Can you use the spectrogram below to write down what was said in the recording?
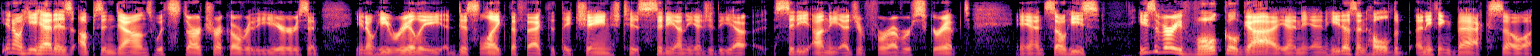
you know, he had his ups and downs with Star Trek over the years, and you know, he really disliked the fact that they changed his "City on the Edge of the uh, City on the Edge of Forever" script, and so he's he's a very vocal guy, and and he doesn't hold anything back. So, uh,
